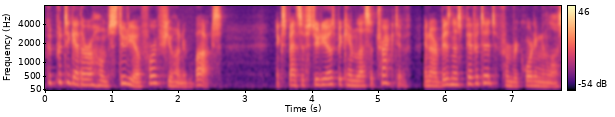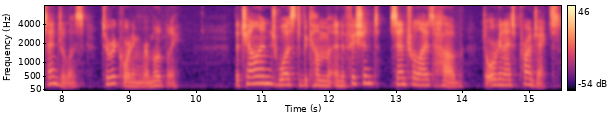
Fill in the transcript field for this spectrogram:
could put together a home studio for a few hundred bucks. Expensive studios became less attractive, and our business pivoted from recording in Los Angeles to recording remotely. The challenge was to become an efficient, centralized hub to organize projects,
